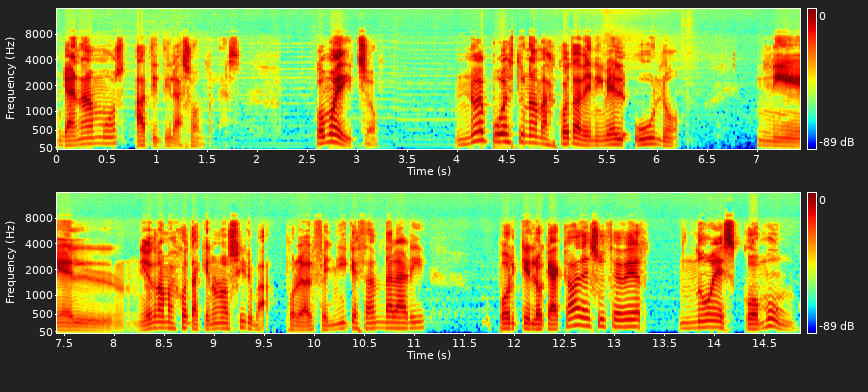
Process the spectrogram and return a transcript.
ganamos a Titilas Sombras. Como he dicho, no he puesto una mascota de nivel 1 ni, ni otra mascota que no nos sirva por el alfeñique Zandalari porque lo que acaba de suceder no es común.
